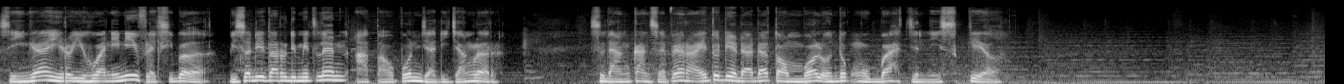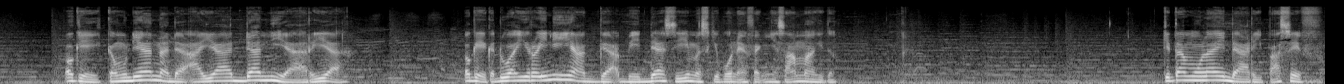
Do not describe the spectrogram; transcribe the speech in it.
Sehingga hero Yuhuan ini fleksibel, bisa ditaruh di mid lane ataupun jadi jungler. Sedangkan Severa itu tidak ada tombol untuk mengubah jenis skill. Oke, kemudian ada Aya dan Yaria. Oke, kedua hero ini agak beda sih meskipun efeknya sama gitu. kita mulai dari pasif.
